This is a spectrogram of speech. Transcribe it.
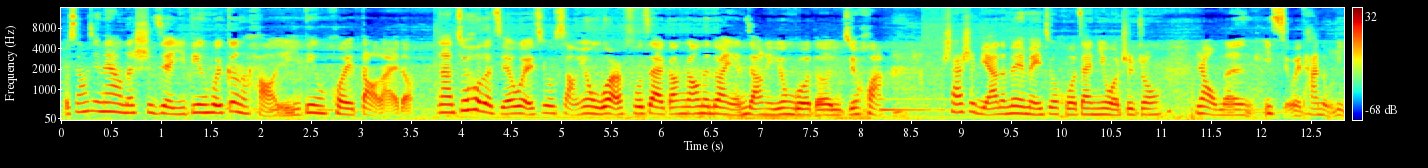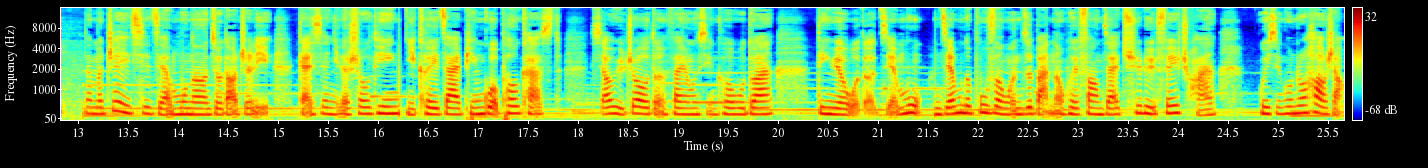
我相信那样的世界一定会更好，也一定会到来的。那最后的结尾，就想用伍尔夫在刚刚那段演讲里用过的一句话。莎士比亚的妹妹就活在你我之中，让我们一起为她努力。那么这一期节目呢，就到这里，感谢你的收听。你可以在苹果 Podcast、小宇宙等泛用型客户端订阅我的节目。节目的部分文字版呢，会放在曲率飞船。微信公众号上，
